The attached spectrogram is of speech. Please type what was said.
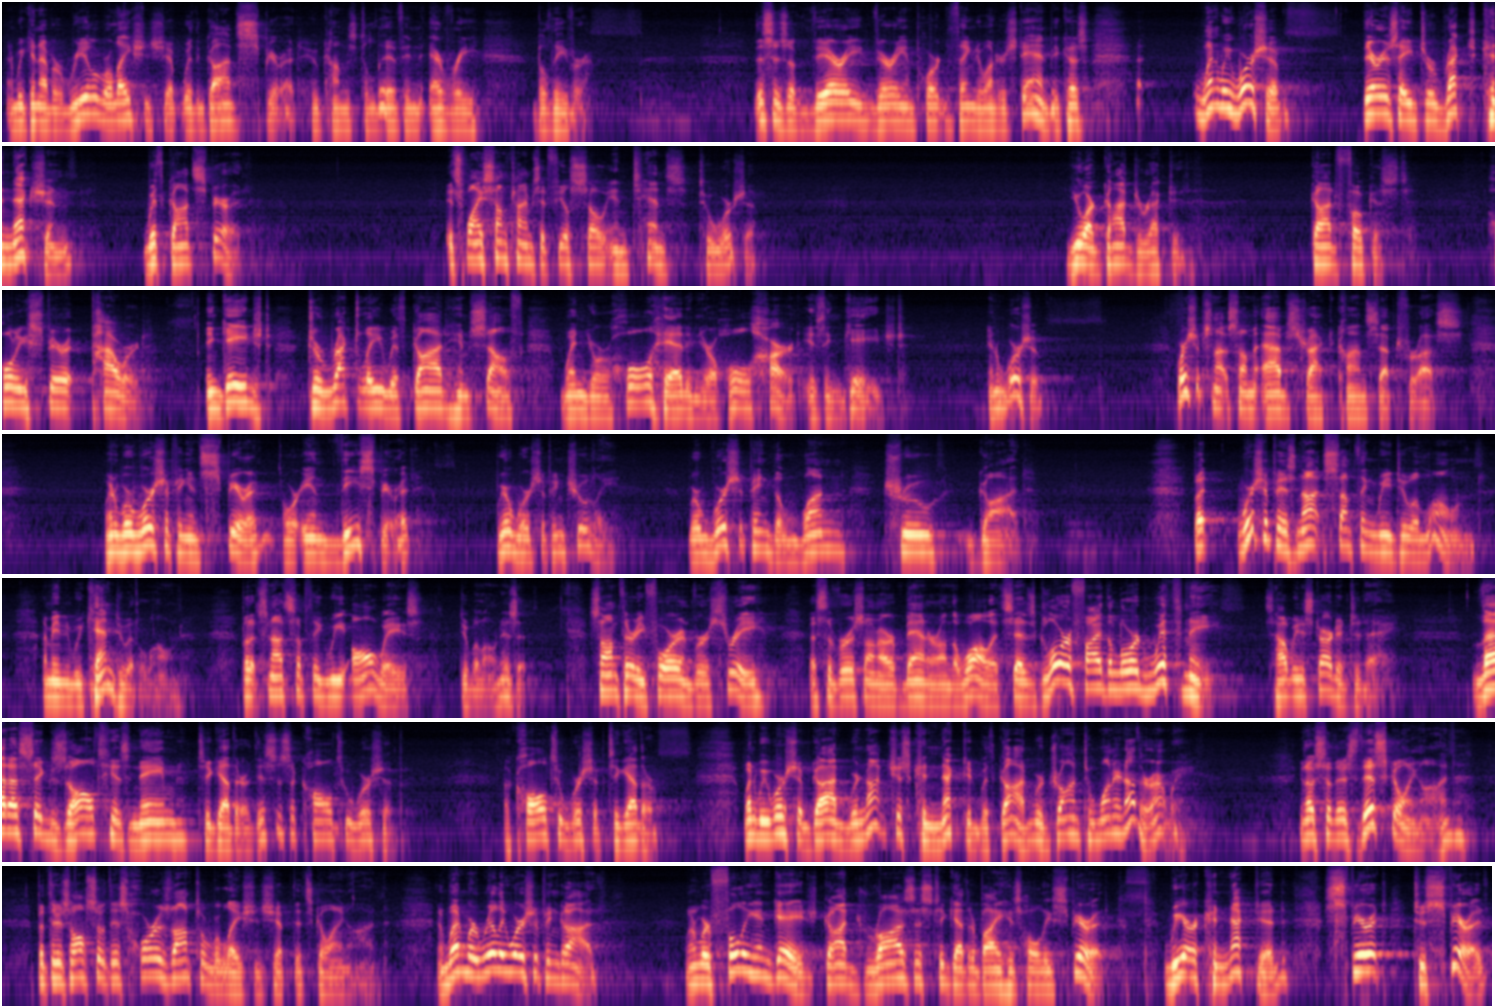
And we can have a real relationship with God's Spirit who comes to live in every believer. This is a very, very important thing to understand because when we worship, there is a direct connection with God's Spirit. It's why sometimes it feels so intense to worship. You are God directed, God focused, Holy Spirit powered, engaged directly with God Himself when your whole head and your whole heart is engaged in worship. Worship's not some abstract concept for us. When we're worshiping in spirit or in the spirit, we're worshiping truly. We're worshiping the one true God. But worship is not something we do alone. I mean, we can do it alone, but it's not something we always do alone, is it? Psalm 34 and verse 3, that's the verse on our banner on the wall. It says, Glorify the Lord with me. That's how we started today. Let us exalt his name together. This is a call to worship, a call to worship together. When we worship God, we're not just connected with God, we're drawn to one another, aren't we? You know, so there's this going on, but there's also this horizontal relationship that's going on. And when we're really worshiping God, when we're fully engaged, God draws us together by His Holy Spirit. We are connected, spirit to spirit,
